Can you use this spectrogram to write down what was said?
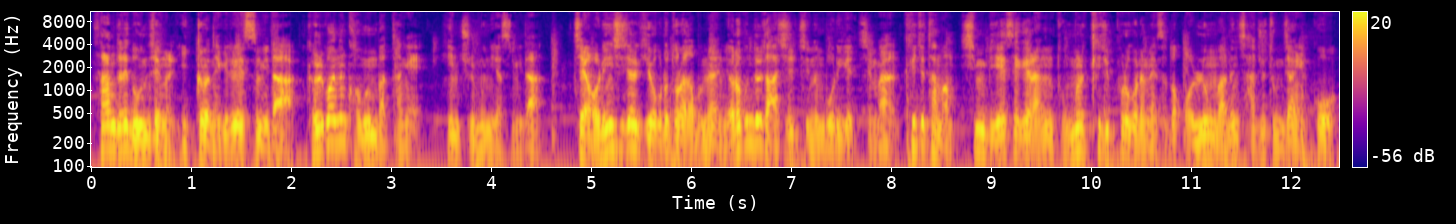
사람들의 논쟁을 이끌어내기도 했습니다. 결과는 검은 바탕에 흰 줄무늬였습니다. 제 어린 시절 기억으로 돌아가 보면 여러분들도 아실지는 모르겠지만 퀴즈 탐험 신비의 세계라는 동물 퀴즈 프로그램에서도 얼룩말은 자주 등장했고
